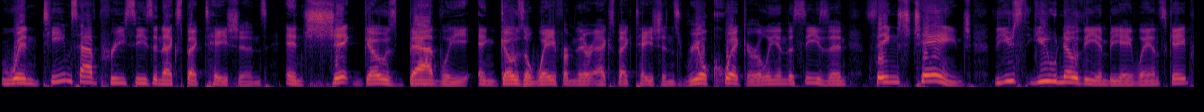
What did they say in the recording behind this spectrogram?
when teams have preseason expectations and shit goes badly and goes away from their expectations real quick early in the season, things change. You you know the NBA landscape.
